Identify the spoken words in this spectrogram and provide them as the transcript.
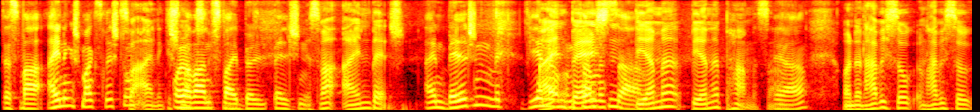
Das war eine Geschmacksrichtung? Das war eine Oder waren Geschmacksrichtung. zwei Bel Bällchen? Es war ein Bällchen. Ein Belgien mit Birne ein und Bällchen Parmesan. Birne, Birne Parmesan. Ja. Und dann habe ich so, dann habe ich so,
